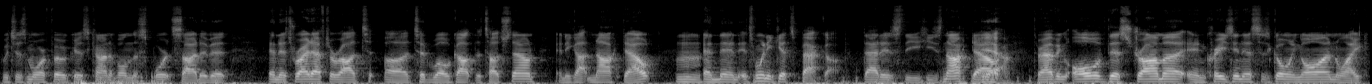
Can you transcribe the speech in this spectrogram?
which is more focused kind of on the sports side of it, and it's right after Rod T- uh, Tidwell got the touchdown and he got knocked out, and then it's when he gets back up. That is the he's knocked out. Yeah. They're having all of this drama and craziness is going on, like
